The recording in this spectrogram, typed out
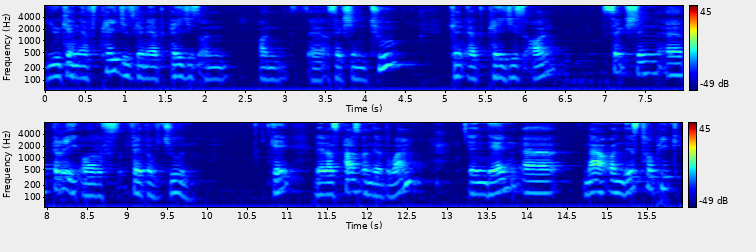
you can have pages, you can add pages on on uh, section 2 can add pages on section uh, 3 or 3rd of June. Okay, let us pass on that one. And then uh, now on this topic,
